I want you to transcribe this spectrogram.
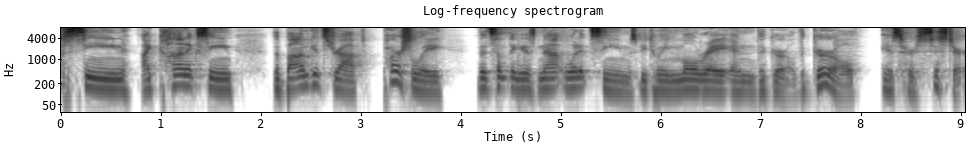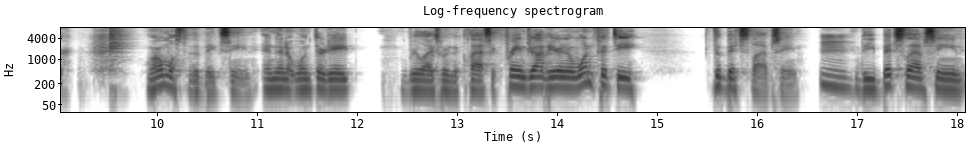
scene, iconic scene. The bomb gets dropped partially. That something is not what it seems between Mulwray and the girl. The girl is her sister. We're almost to the big scene, and then at one thirty-eight, realize we're in the classic frame job here. And then one fifty, the bitch slap scene. Mm. The bitch slap scene.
